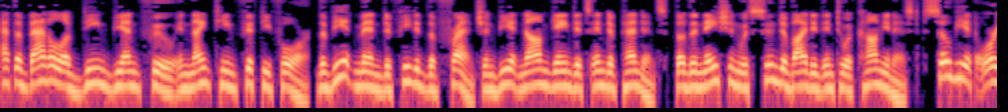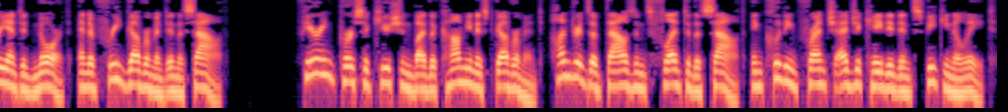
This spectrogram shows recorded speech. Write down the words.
At the Battle of Dien Bien Phu in 1954, the Viet Minh defeated the French and Vietnam gained its independence, though the nation was soon divided into a communist, Soviet-oriented north, and a free government in the south. Fearing persecution by the communist government, hundreds of thousands fled to the south, including French-educated and speaking elite.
